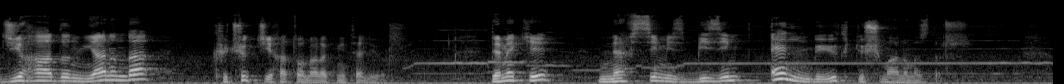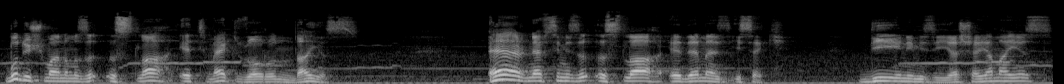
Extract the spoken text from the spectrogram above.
cihadın yanında küçük cihat olarak niteliyor. Demek ki nefsimiz bizim en büyük düşmanımızdır. Bu düşmanımızı ıslah etmek zorundayız. Eğer nefsimizi ıslah edemez isek dinimizi yaşayamayız.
